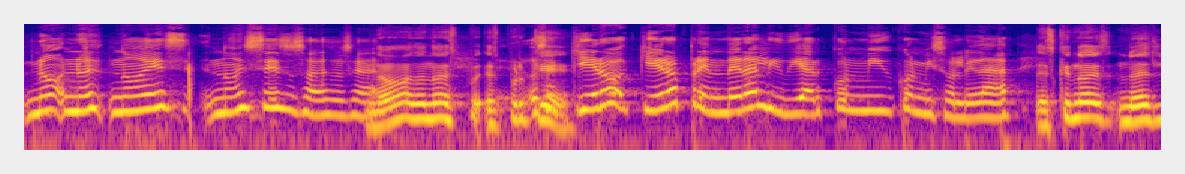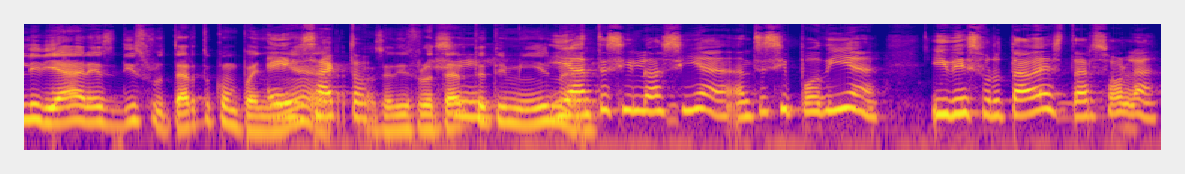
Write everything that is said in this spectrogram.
No, no es, no es, no es eso, ¿sabes? O sea. No, no, no, es, es porque. O sea, quiero, quiero aprender a lidiar conmigo, con mi soledad. Es que no es, no es lidiar, es disfrutar tu compañía. Exacto. O sea, disfrutarte a ti misma. Y antes sí lo hacía, antes sí podía. Y disfrutaba de estar sola.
